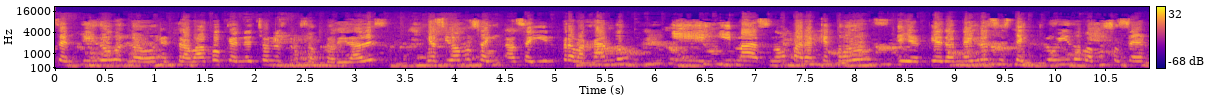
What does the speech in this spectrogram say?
sentido el trabajo que han hecho nuestras autoridades y así vamos a, seguir trabajando y, más, ¿no? Para que todos eh, Piedras Negras esté incluido, vamos a hacer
